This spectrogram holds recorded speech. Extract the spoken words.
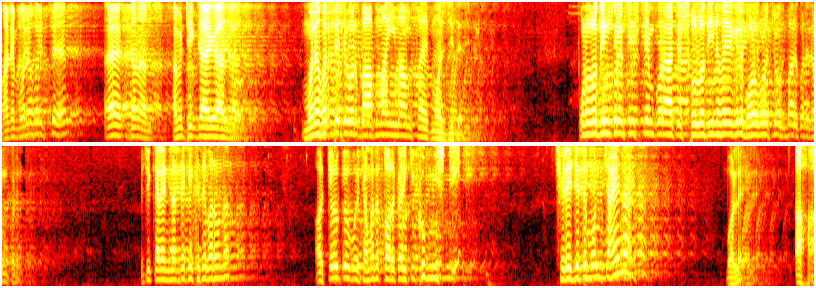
মানে মনে হচ্ছে দাঁড়ান, আমি ঠিক জায়গায় আসব। মনে হচ্ছে যে ওর বাপ মা ইমাম সাহেব মসজিদে। পনেরো দিন করে সিস্টেম করা আছে, ষোলো দিন হয়ে গেলে বড় বড় চোখ বার করে এরম করে। ক্যালেন্ডার দেখে খেতে পারো না? আর কেউ কেউ বলছে আমাদের তরকারি কি খুব মিষ্টি ছেড়ে যেতে মন চায় না বলে আহা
